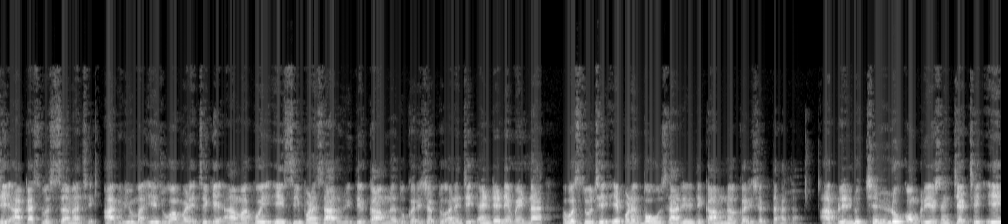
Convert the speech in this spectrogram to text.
જે આકાશ વસ્સાના છે. આ વિડીયોમાં એ જોવા મળે છે કે આમાં કોઈ એસી પણ સારી રીતે કામ નતું કરી શકતું અને જે એન્ટરટેનમેન્ટના વસ્તુ છે એ પણ બહુ સારી રીતે કામ ન કરી શકતા હતા. આ પ્લેનનું છેલ્લું કોમ્પ્રિહેશન ચેક છે એ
